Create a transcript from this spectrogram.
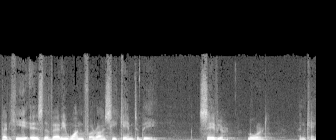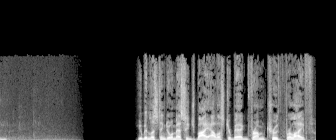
that He is the very one for us He came to be Savior, Lord, and King. You've been listening to a message by Alistair Begg from Truth for Life,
